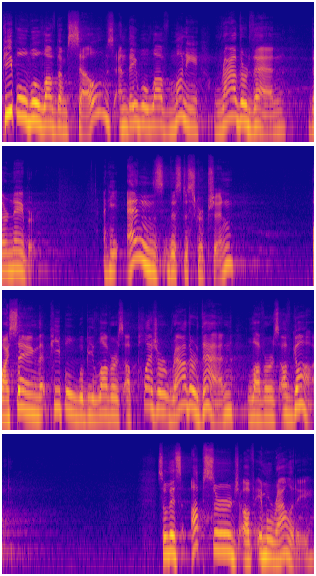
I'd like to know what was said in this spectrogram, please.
people will love themselves and they will love money rather than their neighbor. And he ends this description by saying that people will be lovers of pleasure rather than lovers of God. So, this upsurge of immorality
